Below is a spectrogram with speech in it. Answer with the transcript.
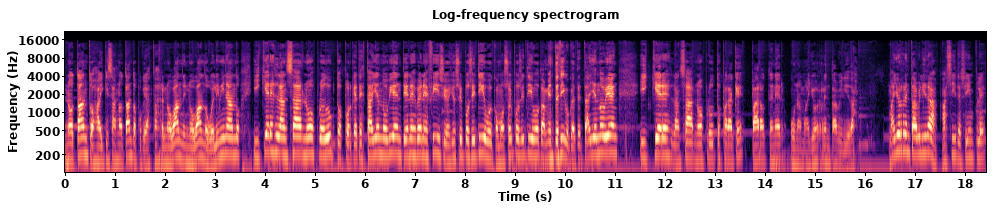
No tantos, hay quizás no tantos porque ya estás renovando, innovando o eliminando. Y quieres lanzar nuevos productos porque te está yendo bien, tienes beneficios. Yo soy positivo y como soy positivo también te digo que te está yendo bien. Y quieres lanzar nuevos productos para qué? Para obtener una mayor rentabilidad. Mayor rentabilidad, así de simple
